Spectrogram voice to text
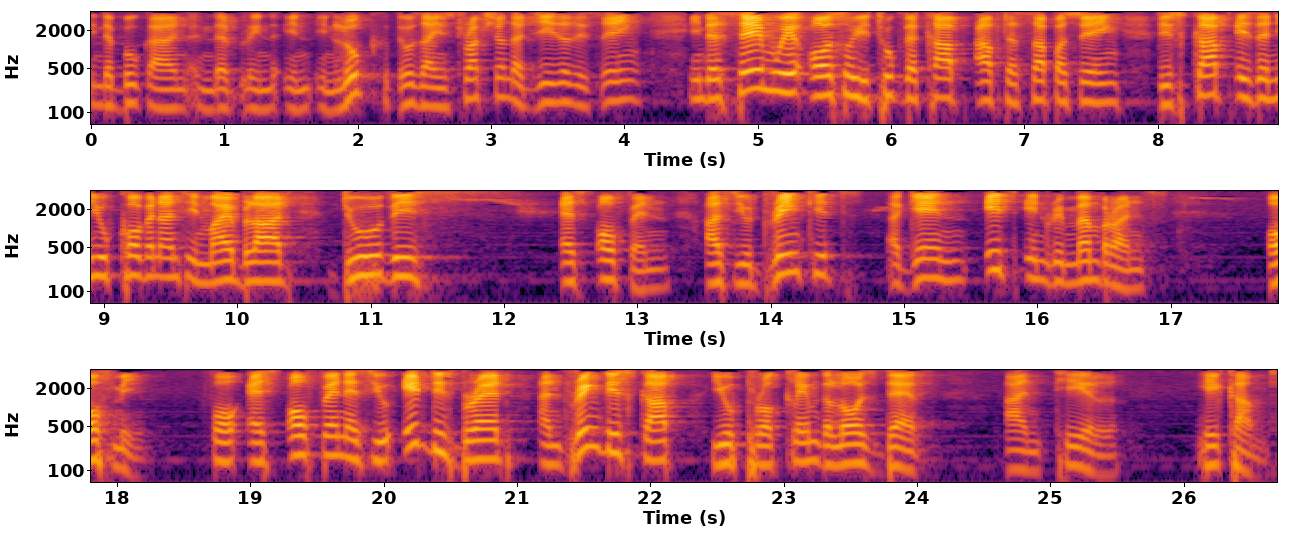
in the book and in, the, in, in, in Luke. Those are instructions that Jesus is saying. In the same way, also he took the cup after supper, saying, This cup is the new covenant in my blood. Do this as often as you drink it again, eat in remembrance of me. For as often as you eat this bread and drink this cup, you proclaim the Lord's death until he comes.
